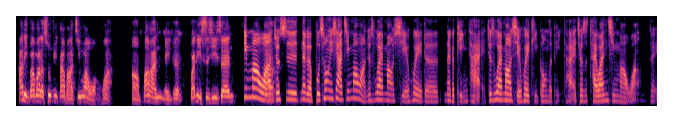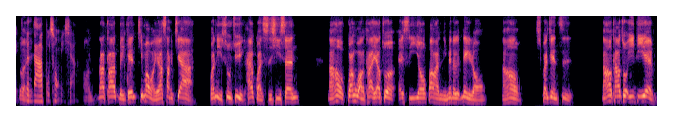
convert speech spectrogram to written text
阿里巴巴的数据他把它经贸网化。哦，包含每个管理实习生。经贸网就是那个补充一下，经贸网就是外贸协会的那个平台，就是外贸协会提供的平台，就是台湾经贸网。对，对跟大家补充一下。哦，那他每天经贸网也要上架，管理数据，还要管实习生，然后官网他也要做 SEO，包含里面的内容，然后关键字，然后他要做 EDM，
